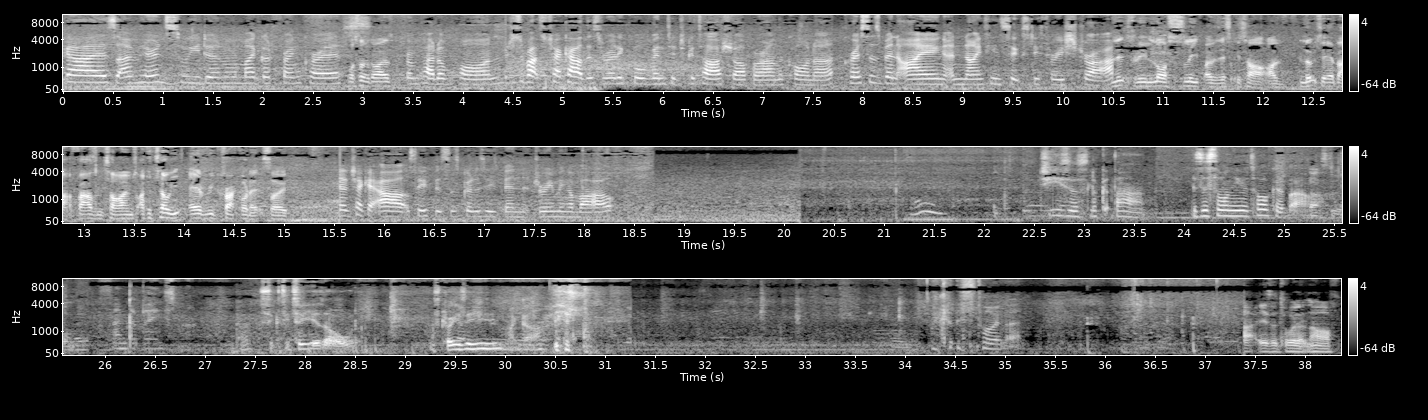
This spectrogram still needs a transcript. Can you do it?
Hey guys, I'm here in Sweden with my good friend Chris. What's up guys? From Pedal Pawn. We're just about to check out this really cool vintage guitar shop around the corner. Chris has been eyeing a 1963 Strat. Literally lost sleep over this guitar. I've looked at it about a thousand times. I can tell you every crack on it, so. I'm gonna check it out, see if it's as good as he's been dreaming about. Ooh. Jesus, look at that. Is this the one you were talking about? That's the one. Fender Bassman. 62 years old. That's crazy. Oh my gosh. look at this toilet. That is a toilet and a half.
